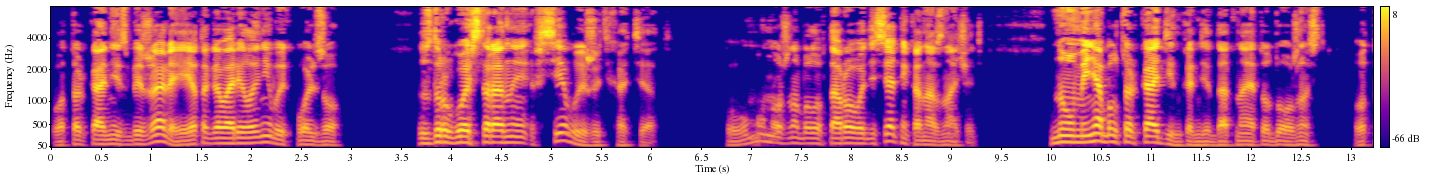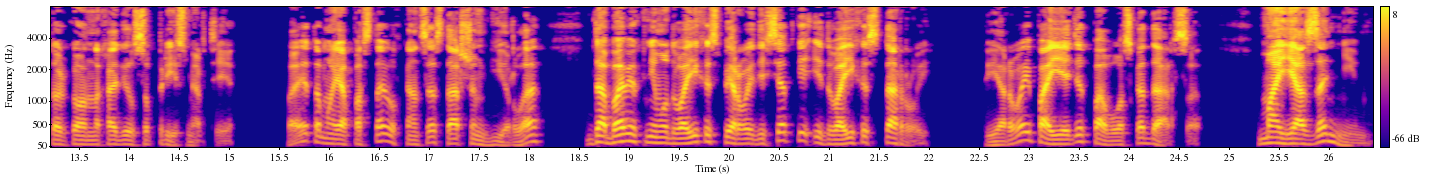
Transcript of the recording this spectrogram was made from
Вот только они сбежали, и это говорило не в их пользу. С другой стороны, все выжить хотят. По уму нужно было второго десятника назначить. Но у меня был только один кандидат на эту должность, вот только он находился при смерти. Поэтому я поставил в конце старшим Гирла, добавив к нему двоих из первой десятки и двоих из второй. Первой поедет повозка Дарса. Моя за ним.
